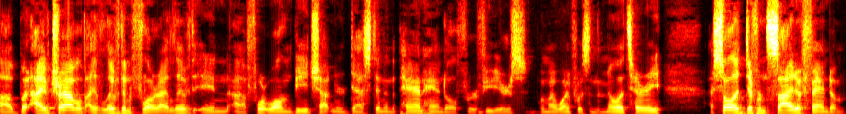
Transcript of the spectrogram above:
Uh, but I've traveled. I've lived in Florida. I lived in uh, Fort Walton Beach out near Destin in the Panhandle for a few years when my wife was in the military. I saw a different side of fandom.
